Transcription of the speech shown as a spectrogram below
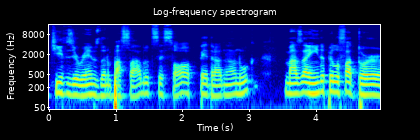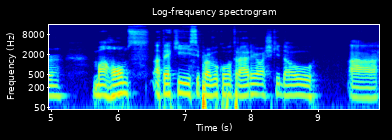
Chiefs e Rams do ano passado, de ser só pedrada na nuca. Mas ainda pelo fator Mahomes, até que se prove o contrário, eu acho que dá o, a,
